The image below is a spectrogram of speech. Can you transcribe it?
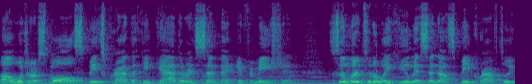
uh, which are small spacecraft that can gather and send back information, similar to the way humans send out spacecraft to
